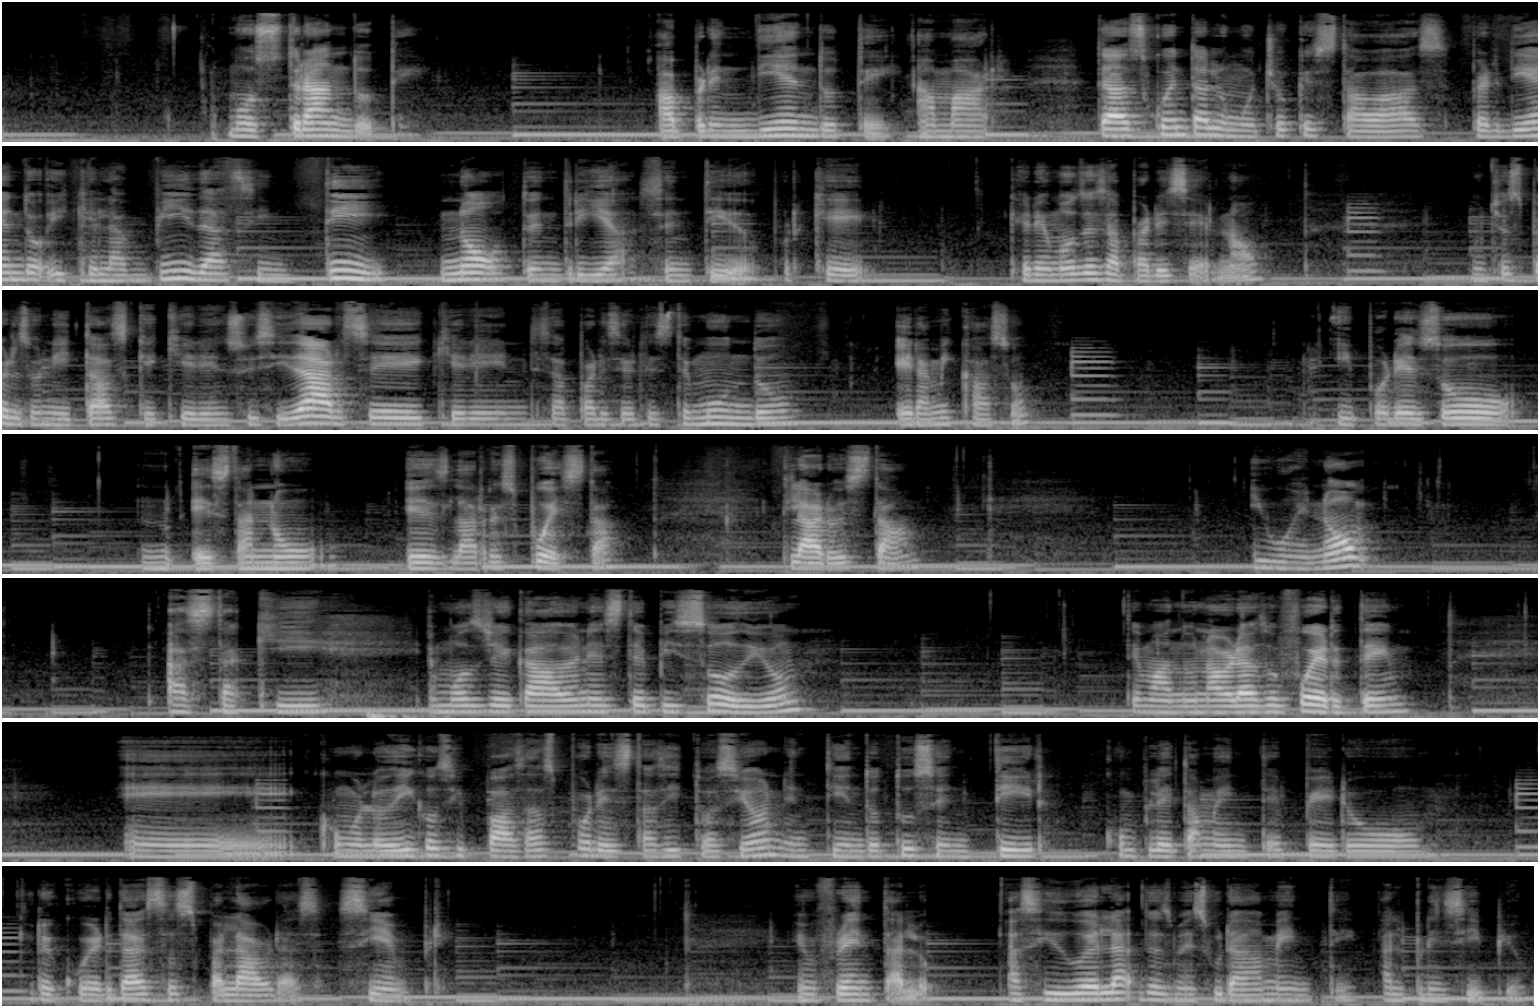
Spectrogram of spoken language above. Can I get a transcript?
mostrándote, aprendiéndote a amar, te das cuenta lo mucho que estabas perdiendo y que la vida sin ti no tendría sentido, porque queremos desaparecer, ¿no? Muchas personitas que quieren suicidarse, quieren desaparecer de este mundo. Era mi caso. Y por eso esta no es la respuesta. Claro está. Y bueno, hasta aquí hemos llegado en este episodio. Te mando un abrazo fuerte. Eh, como lo digo, si pasas por esta situación, entiendo tu sentir completamente, pero recuerda estas palabras siempre. Enfréntalo, así duela desmesuradamente al principio.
